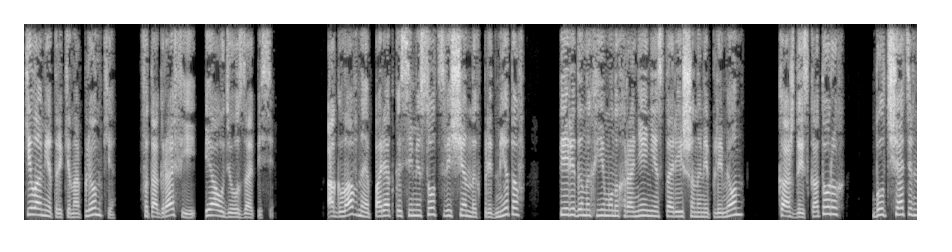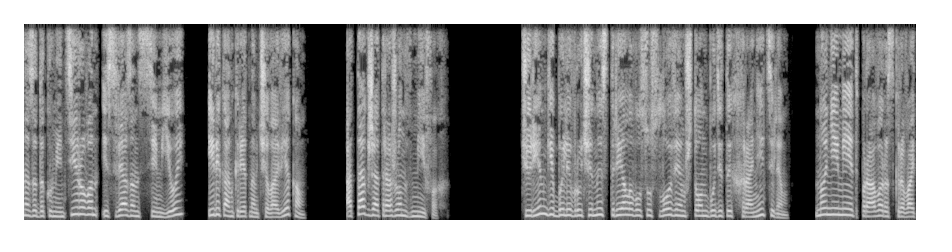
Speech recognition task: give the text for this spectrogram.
километры кинопленки, фотографии и аудиозаписи. А главное, порядка 700 священных предметов, переданных ему на хранение старейшинами племен, каждый из которых был тщательно задокументирован и связан с семьей или конкретным человеком, а также отражен в мифах. Чуринги были вручены Стрелову с условием, что он будет их хранителем, но не имеет права раскрывать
